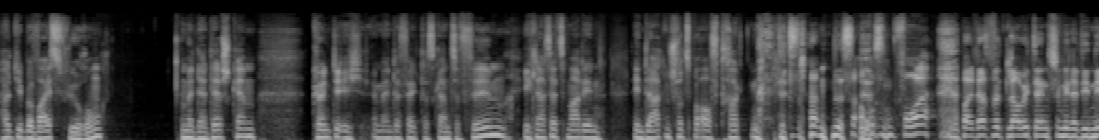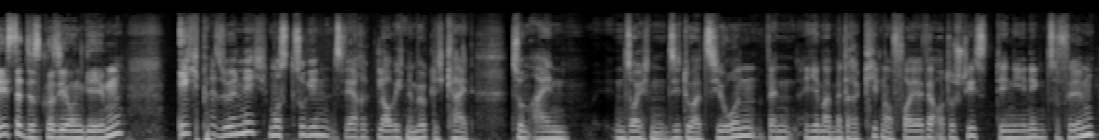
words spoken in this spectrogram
halt die Beweisführung. Mit der Dashcam könnte ich im Endeffekt das Ganze filmen. Ich lasse jetzt mal den, den Datenschutzbeauftragten des Landes ja. außen vor, weil das wird, glaube ich, dann schon wieder die nächste Diskussion geben. Ich persönlich muss zugeben, es wäre, glaube ich, eine Möglichkeit, zum einen in solchen Situationen, wenn jemand mit Raketen auf Feuerwehrauto schießt, denjenigen zu filmen.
